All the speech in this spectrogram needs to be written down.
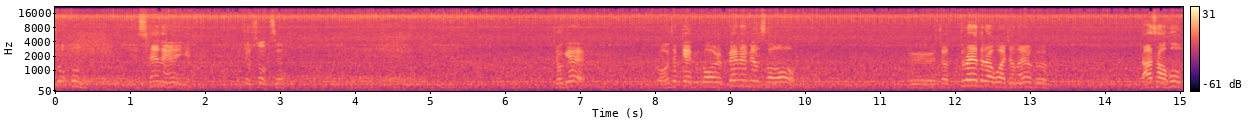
조금 세네 이게 어쩔 수 없어요. 저게 그 어저께 그걸 빼내면서 그 저 트레드라고 하잖아요. 그 나사 홈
